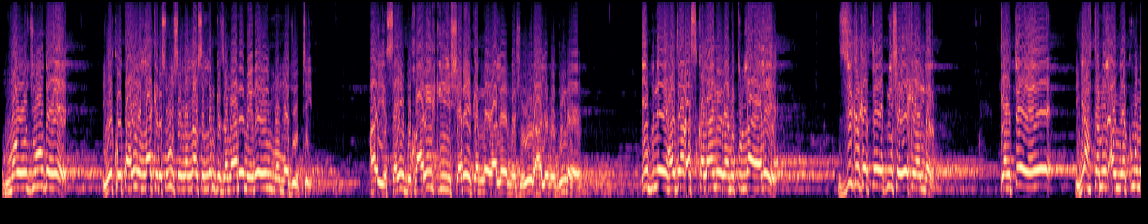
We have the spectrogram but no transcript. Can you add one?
موجود ہے۔ یہ کوتاہی اللہ کے رسول صلی اللہ علیہ وسلم کے زمانے میں نہیں موجود تھی۔ آئیے، صحیح بخاری کی شرح کرنے والے مشہور عالم دین ہے ابن حجر اسقلانی رحمت اللہ علیہ ذکر کرتے ہیں اپنی شرح کے اندر۔ کہتے ہیں يحتمل ان يكون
